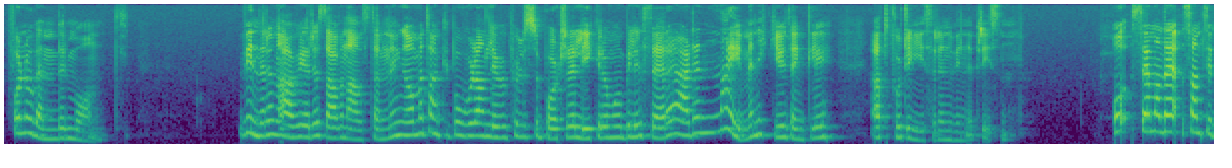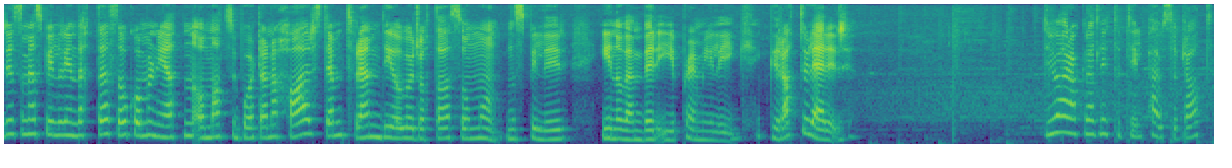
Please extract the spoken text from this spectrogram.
for november måned. Vinneren avgjøres av en avstemning, og med tanke på hvordan Liverpools supportere liker å mobilisere, er det nei, men ikke utenkelig at portugiseren vinner prisen. Og ser man det samtidig som jeg spiller inn dette, så kommer nyheten om at supporterne har stemt frem Diogo Jota som månedens spiller i november i Premier League. Gratulerer! Du har akkurat lyttet til Pauseprat,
